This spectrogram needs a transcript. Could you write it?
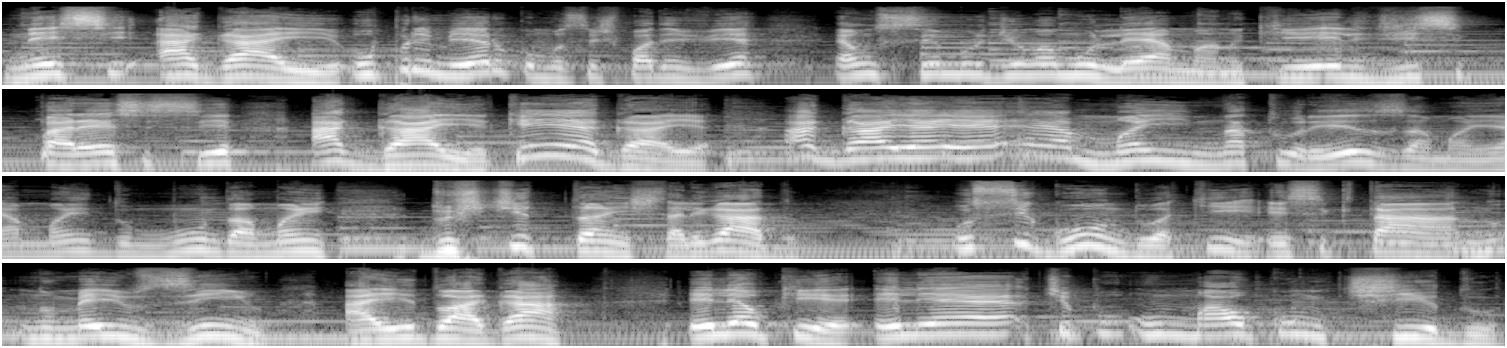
nesse H aí. O primeiro, como vocês podem ver, é um símbolo de uma mulher, mano, que ele disse parece ser a Gaia. Quem é a Gaia? A Gaia é, é a mãe natureza, mãe, é a mãe do mundo, a mãe dos titãs, tá ligado? O segundo aqui, esse que tá no, meiozinho aí do H, ele é o que? Ele é tipo um mal contido.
